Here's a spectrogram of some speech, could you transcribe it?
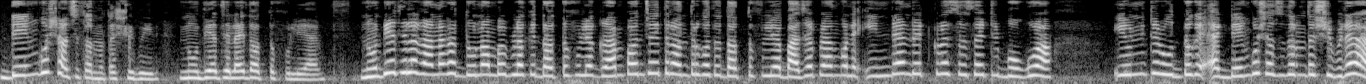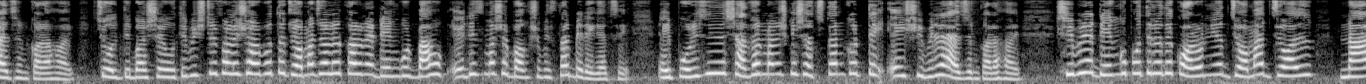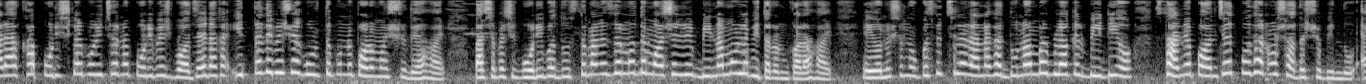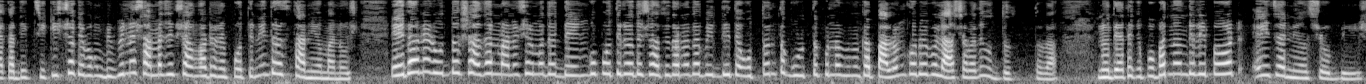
Dengue সচেতনতা শিবির, নদিয়া জেলায় দত্তফুলিয়ার নদিয়া জেলার রানাঘাট দু নম্বর ব্লকের দত্তফুলিয়া গ্রাম পঞ্চায়েতের অন্তর্গত দত্তফুলিয়া বাজার প্রাঙ্গণে ইন্ডিয়ান রেড ক্রস সোসাইটির বগুড়া ইউনিটের উদ্যোগে এক ডেঙ্গু সচেতনতা শিবিরের আয়োজন করা হয়। চলতি বর্ষে অতিবৃষ্টির ফলে সর্বত্র জমা জলের কারণে ডেঙ্গুর বাহক এডিস মশার বংশবিস্তার বেড়ে গেছে। এই পরিস্থিতিতে সাধারণ মানুষকে সচেতন করতে এই শিবিরের আয়োজন করা হয়। শিবিরে ডেঙ্গু প্রতিরোধে করণীয় জমা জল না রাখা, পরিষ্কার, পরিচ্ছন্ন পরিবেশ বজায় রাখা ইত্যাদি বিষয়ে গুরুত্বপূর্ণ পরামর্শ দেওয়া হয়। পাশাপাশি গরিব ও দুস্থ মানুষদের মধ্যে মশারির বিনামূল্যে বিতরণ করা হয়। এই অনুষ্ঠানে উপস্থিত ছিলেন রানাঘাট দু নম্বর ব্লকের বিডিও, স্থানীয় পঞ্চায়েত প্রধান ও সদস্যবিন্দু, একাধিক চিকিৎসক এবং বিভিন্ন সামাজিক সংগঠনের প্রতিনিধি ও স্থানীয় মানুষ। এই ধরনের উদ্যোগ সাধারণ মানুষের মধ্যে ডেঙ্গু প্রতিরোধে সচেতনতা বৃদ্ধিতে অত্যন্ত গুরুত্বপূর্ণ ভূমিকা পালন করবে বলে আশাবাদী উদ্যোক্তরা। নদিয়া থেকে প্রভাত নন্দীর রিপোর্ট এইচ আর নিউজ চব্বিশ।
